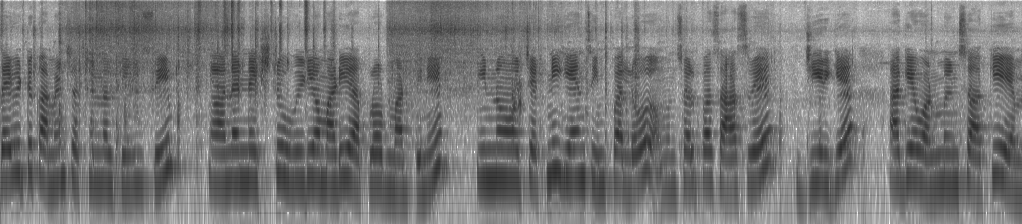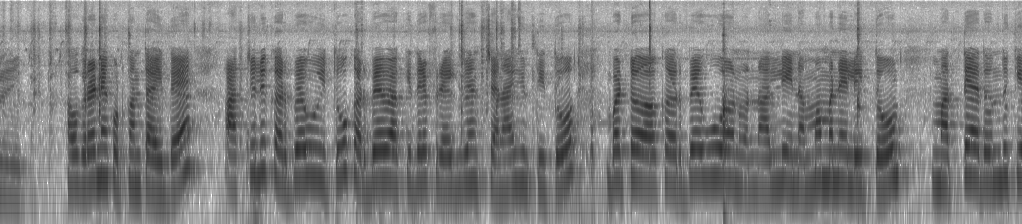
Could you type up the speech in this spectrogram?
ದಯವಿಟ್ಟು ಕಮೆಂಟ್ ಸೆಕ್ಷನ್ನಲ್ಲಿ ತಿಳಿಸಿ. ನಾನು ನೆಕ್ಸ್ಟು ವಿಡಿಯೋ ಮಾಡಿ ಅಪ್ಲೋಡ್ ಮಾಡ್ತೀನಿ. ಇನ್ನು ಚಟ್ನಿಗೆ ಏನು ಸಿಂಪಲ್ಲು ಒಂದು ಸ್ವಲ್ಪ ಸಾಸಿವೆ, ಜೀರಿಗೆ, ಹಾಗೆ ಒಣಮೆಣ್ಸು ಹಾಕಿ ಒಗ್ಗರಣೆ ಕೊಟ್ಕೊತಾ ಇದ್ದೆ. ಆ್ಯಕ್ಚುಲಿ ಕರಿಬೇವು ಇತ್ತು. ಕರಿಬೇವು ಹಾಕಿದರೆ ಫ್ರೇಗ್ರೆನ್ಸ್ ಚೆನ್ನಾಗಿರ್ತಿತ್ತು. ಬಟ್ ಕರಿಬೇವು ಅಲ್ಲಿ ನಮ್ಮ ಮನೇಲಿತ್ತು ಮತ್ತೆ ಅದೊಂದಕ್ಕೆ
